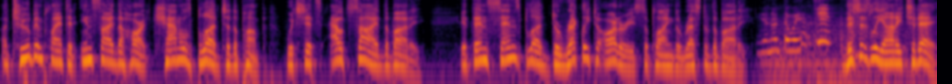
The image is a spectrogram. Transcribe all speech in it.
A tube implanted inside the heart channels blood to the pump, which sits outside the body. It then sends blood directly to arteries supplying the rest of the body. This is Liani today.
